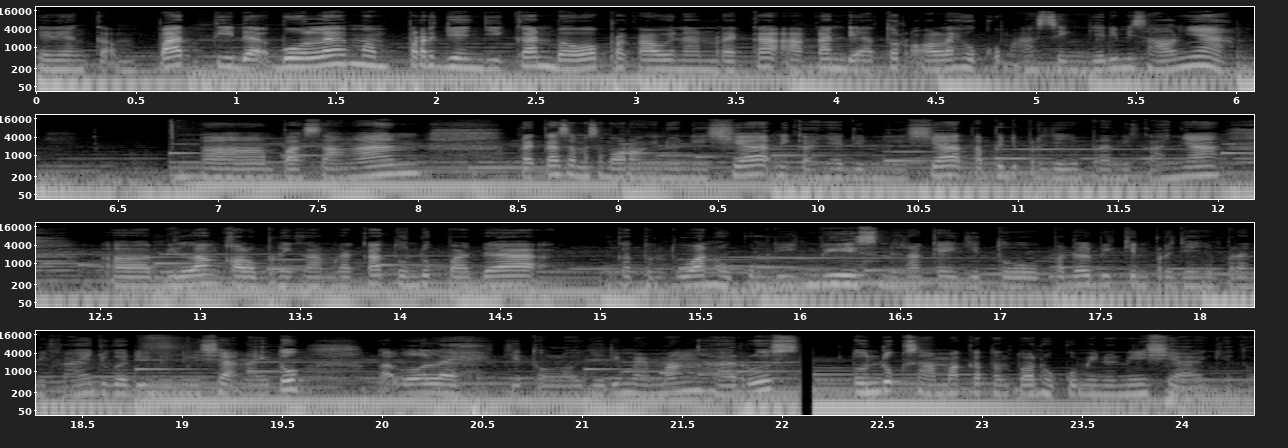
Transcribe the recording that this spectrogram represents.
Dan yang keempat, tidak boleh memperjanjikan bahwa perkawinan mereka akan diatur oleh hukum asing. Jadi misalnya, uh, pasangan mereka sama-sama orang Indonesia nikahnya di Indonesia tapi di perjanjian pernikahnya uh, bilang kalau pernikahan mereka tunduk pada ketentuan hukum di Inggris misalnya kayak gitu. Padahal bikin perjanjian pernikahnya juga di Indonesia. Nah itu nggak boleh gitu loh. Jadi memang harus tunduk sama ketentuan hukum Indonesia gitu.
